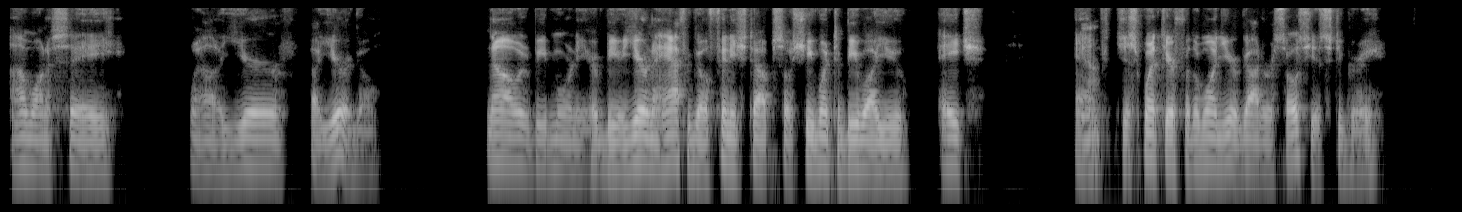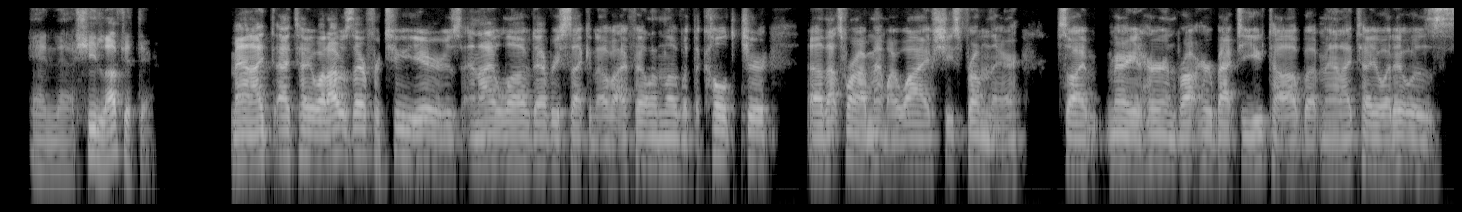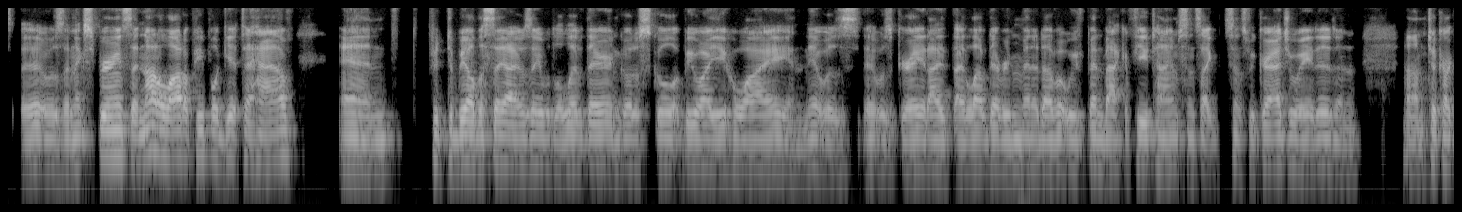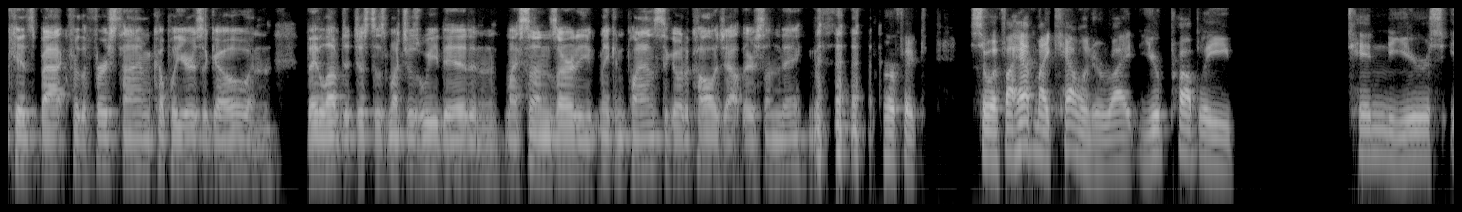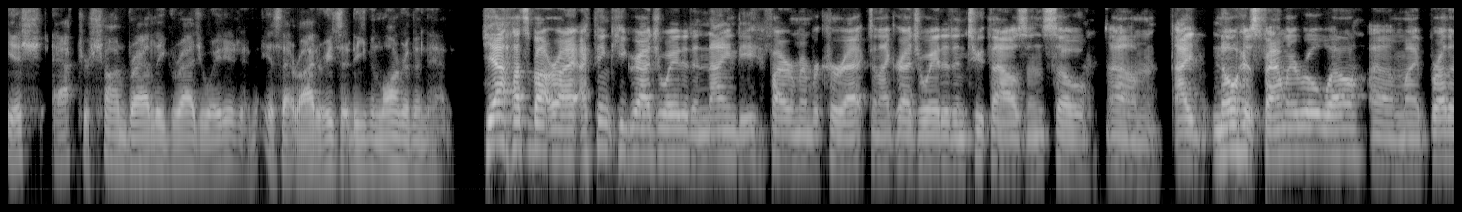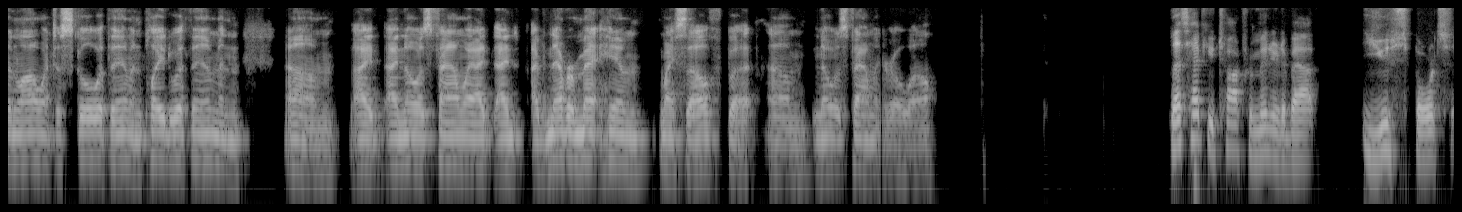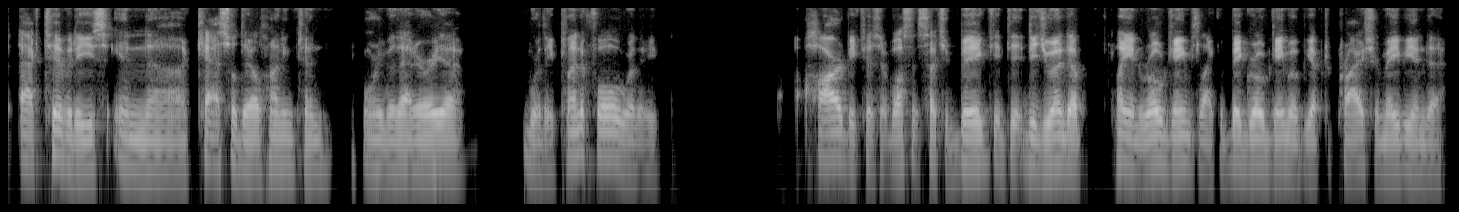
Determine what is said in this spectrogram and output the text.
I want to say, well, a year, a year ago. No, it would be more than a year. It would be a year and a half ago, finished up. So she went to BYU H and yeah. just went there for the one year, got her associate's degree. And uh, she loved it there. Man, I, I tell you what, I was there for two years and I loved every second of it. I fell in love with the culture, uh, that's where I met my wife. She's from there. So I married her and brought her back to Utah. But man, I tell you what, it was it was an experience that not a lot of people get to have. And to be able to say I was able to live there and go to school at BYU Hawaii and it was it was great. I I loved every minute of it. We've been back a few times since I since we graduated and um, took our kids back for the first time a couple years ago and they loved it just as much as we did. And my son's already making plans to go to college out there someday. Perfect. So if I have my calendar right, you're probably 10 years ish after Shawn Bradley graduated. Is that right? Or is it even longer than that? Yeah, that's about right. I think he graduated in 90, if I remember correct, and I graduated in 2000. So um, I know his family real well. Uh, my brother in law went to school with him and played with him. And um, I I know his family. I, I I've never met him myself, but um, know his family real well. Let's have you talk for a minute about youth sports activities in uh, Castledale, Huntington, or even that area. Were they plentiful? Were they hard because it wasn't such a big? Did, did you end up playing road games like a big road game would be up to Price or maybe into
